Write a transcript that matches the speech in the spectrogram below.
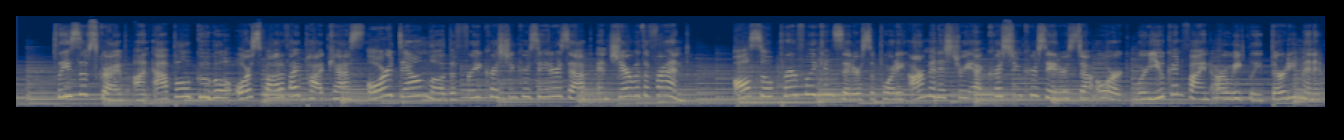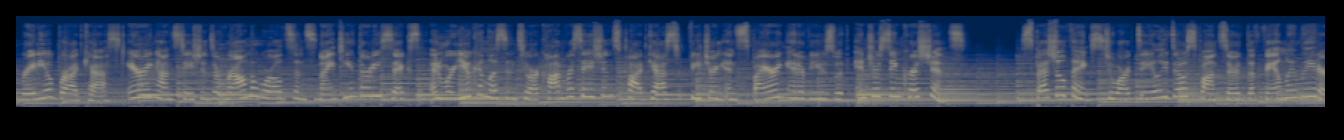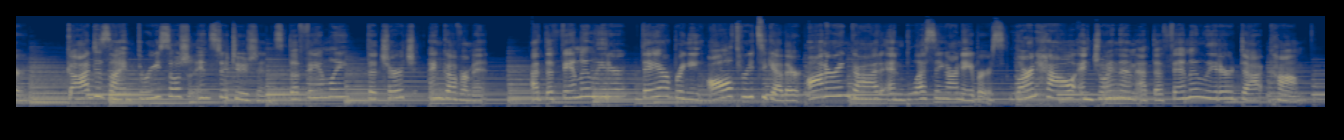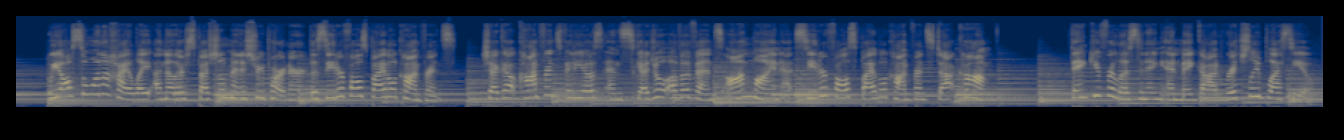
Please subscribe on Apple, Google, or Spotify podcasts or download the free Christian Crusaders app and share with a friend. Also, prayerfully consider supporting our ministry at ChristianCrusaders.org, where you can find our weekly 30 minute radio broadcast airing on stations around the world since 1936, and where you can listen to our Conversations podcast featuring inspiring interviews with interesting Christians. Special thanks to our Daily Dose sponsor, The Family Leader. God designed three social institutions the family, the church, and government. At The Family Leader, they are bringing all three together, honoring God and blessing our neighbors. Learn how and join them at thefamilyleader.com. We also want to highlight another special ministry partner, the Cedar Falls Bible Conference. Check out conference videos and schedule of events online at cedarfallsbibleconference.com. Thank you for listening, and may God richly bless you.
